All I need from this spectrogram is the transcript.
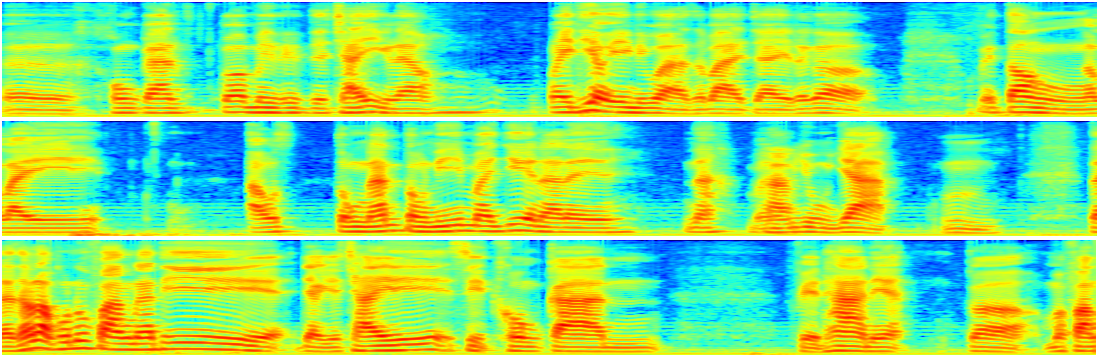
เออโครงการก็ไม่ได้จะใช้อีกแล้ว ไปเที่ยวเองดีกว่าสบายใจแล้วก็ไม่ต้องอะไร เอาตรงนั้นตรงนี้มายื่นอะไรนะมันครับยุ่งยาก อืม แต่สำหรับคุณผู้ฟังนะที่อยากจะใช้สิทธิ์โครงการเฟสห้าเนี่ยก็มาฟัง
